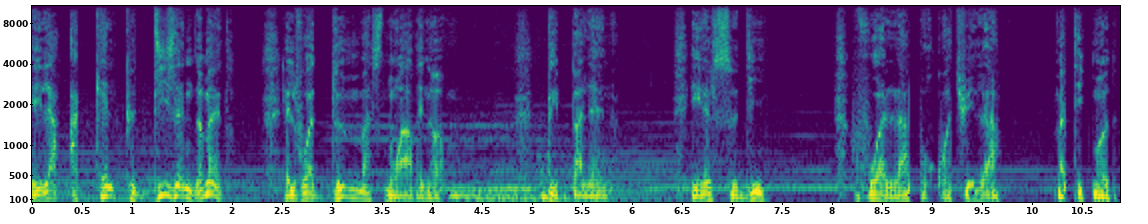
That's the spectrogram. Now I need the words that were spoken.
et là, à quelques dizaines de mètres, elle voit deux masses noires énormes, des baleines. Et elle se dit, voilà pourquoi tu es là, ma petite Maud.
